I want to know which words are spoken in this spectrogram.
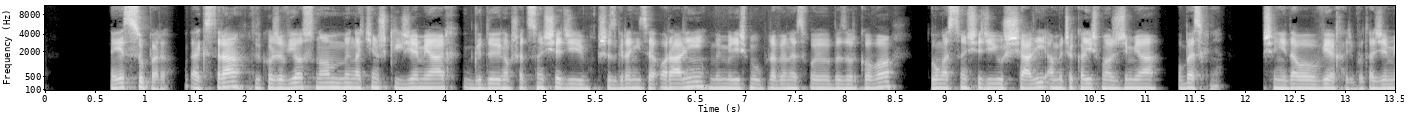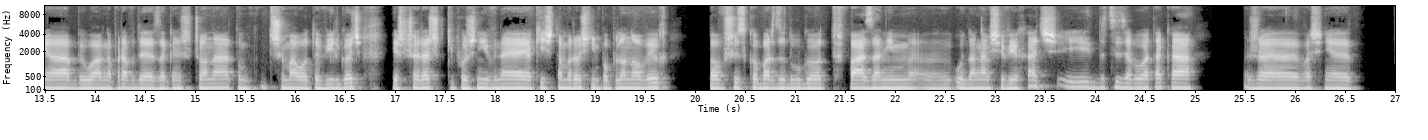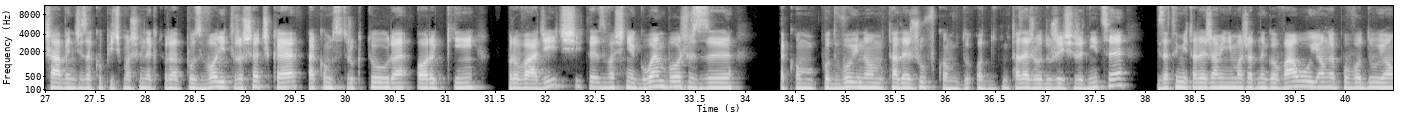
Jest super, ekstra, tylko że wiosną my na ciężkich ziemiach, gdy na przykład sąsiedzi przez granicę orali, my mieliśmy uprawione swoje bezorkowo, to u nas sąsiedzi już siali, a my czekaliśmy aż ziemia obeschnie. Się nie dało wjechać, bo ta ziemia była naprawdę zagęszczona, to trzymało to wilgoć, jeszcze resztki pożniwne, jakichś tam roślin poplonowych, to wszystko bardzo długo trwa, zanim e, uda nam się wjechać i decyzja była taka, że właśnie trzeba będzie zakupić maszynę, która pozwoli troszeczkę taką strukturę orki wprowadzić. I to jest właśnie głębość z taką podwójną talerzówką, od, talerze o dużej średnicy. I za tymi talerzami nie ma żadnego wału i one powodują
